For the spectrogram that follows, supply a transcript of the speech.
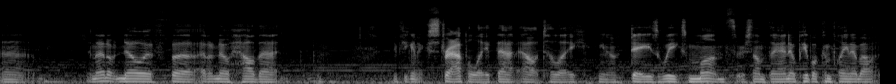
Um, and I don't know if, uh, I don't know how that, if you can extrapolate that out to like, you know, days, weeks, months or something. I know people complain about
